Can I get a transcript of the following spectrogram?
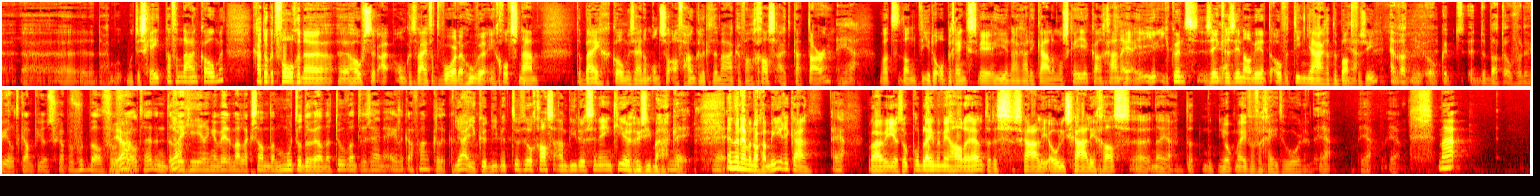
daar moeten schepen vandaan komen. Gaat ook het volgende hoofdstuk ongetwijfeld worden. Hoe we in godsnaam erbij gekomen zijn om ons zo afhankelijk te maken van gas uit Qatar. Ja. Wat dan via de opbrengst weer hier naar radicale moskeeën kan gaan. Ja. Je, je, kunt in zekere ja. zin alweer het over tien jaar het debat ja. voorzien. En wat nu ook het, het debat over de wereldkampioenschappen voetbal vervult. Hè? De regering en Willem-Alexander moeten er wel naartoe, want we zijn eigenlijk afhankelijk. Ja, je kunt niet met te veel gasaanbieders in één keer ruzie maken. Nee, nee. En dan hebben we nog Amerika. Ja. Waar we eerst ook problemen mee hadden, hè? want dat is schalie, olie, schaliegas. Uh, nou ja, dat moet nu ook maar even vergeten worden. Ja, ja, ja. Maar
